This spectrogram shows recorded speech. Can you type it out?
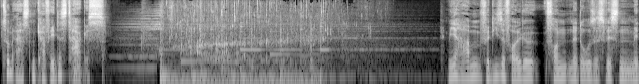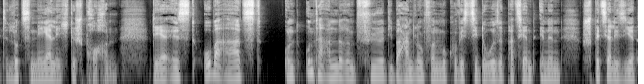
zum ersten Kaffee des Tages. Wir haben für diese Folge von Ne Dosis Wissen mit Lutz Nährlich gesprochen. Der ist Oberarzt und unter anderem für die Behandlung von Mukoviszidose PatientInnen spezialisiert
